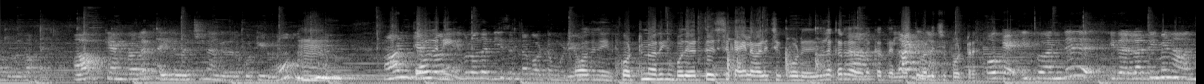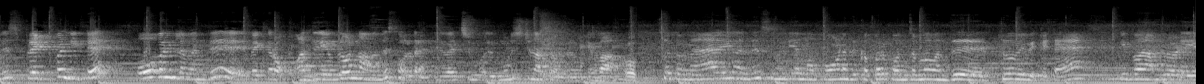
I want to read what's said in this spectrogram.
அவ்வளோதான் ஆஃப் கேமராவில் கையில் வச்சு நாங்கள் இதில் கொட்டிடுவோம். ஆன் கேமரா டீசெண்டாக கொட்ட முடியும். போது நீ. கொட்டுன வரைக்கும் போது எடுத்து வச்சுட்டு கையில வலிச்சு போடு. இதுல இருக்கிறது இருக்கிறது எல்லாத்தையும் வலிச்சு போட்டுரு. ஓகே இப்போ வந்து இது எல்லாத்தையுமே நான் வந்து ஸ்ப்ரெட் பண்ணிட்டு ஓவன்ல வந்து வைக்கிறோம். அது எவ்வளோன்னு நான் வந்து சொல்றேன். இது வச்சு முடிச்சுட்டு நான் சொல்றேன் ஓகேவா. ஸோ இப்போ மேலேயும் வந்து சூரியம்மா போனதுக்கப்புறம் கொஞ்சமாக வந்து தூவி விட்டுட்டேன். இப்போ நம்மளுடைய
